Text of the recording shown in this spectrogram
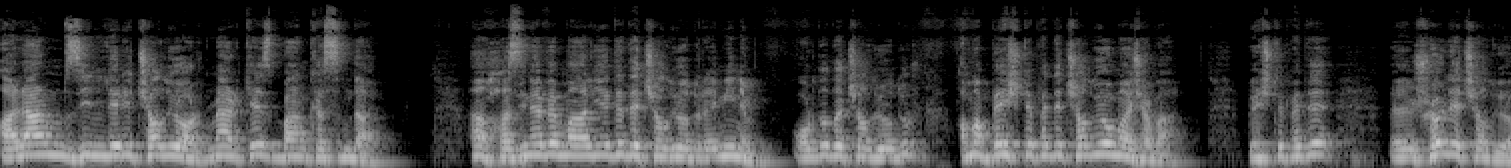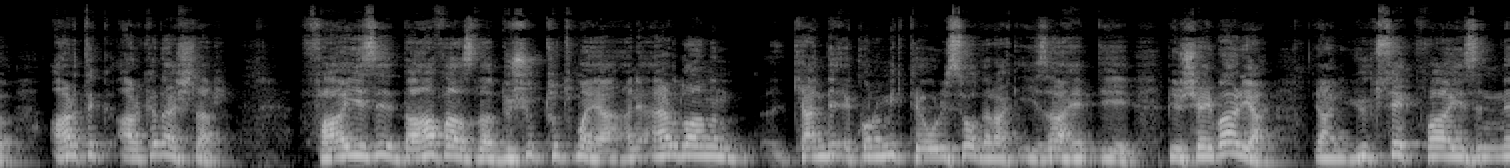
Alarm zilleri çalıyor Merkez Bankası'nda. Ha, hazine ve maliyede de çalıyordur eminim. Orada da çalıyordur. Ama Beştepe'de çalıyor mu acaba? Beştepe'de e, şöyle çalıyor. Artık arkadaşlar faizi daha fazla düşük tutmaya hani Erdoğan'ın kendi ekonomik teorisi olarak izah ettiği bir şey var ya yani yüksek faizin ne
